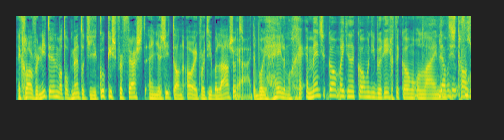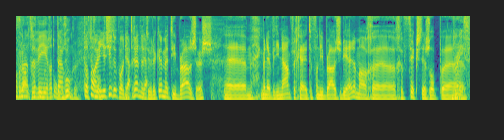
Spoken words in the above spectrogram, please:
Ik geloof er niet in, want op het moment dat je je cookies ververst en je ziet dan, oh, ik word hier belazerd. Ja, dan word je helemaal gek. En mensen komen, weet je, dan komen die berichten komen online. Ja, het is transparante wereld. Daarom. Dat oh, en je ziet ook wel die trend natuurlijk, hè, met die browsers. Ehm, ik ben even die naam vergeten van die browser die helemaal gefixt is op. Uh, Brave.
